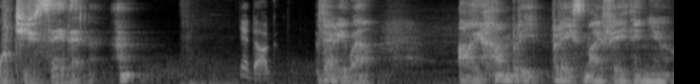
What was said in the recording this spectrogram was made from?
What do you say then, huh? Yeah, dog. Very well. I humbly place my faith in you.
